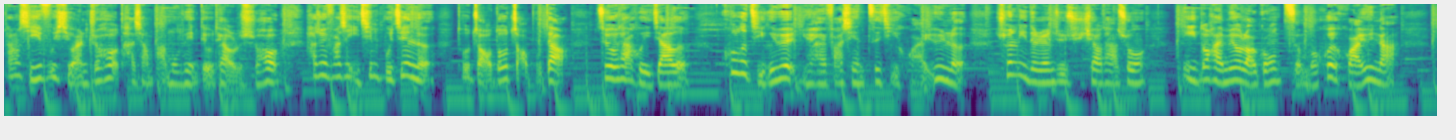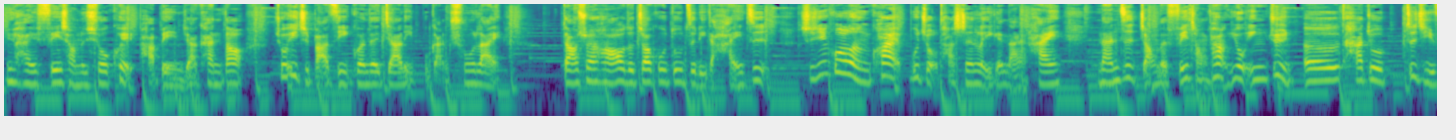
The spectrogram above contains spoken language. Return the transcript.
当洗衣服洗完之后，她想把木片丢掉的时候，她却发现已经不见了，都找都找不到。最后，她回家了。过了几个月，女孩发现自己怀孕了。村里的人就取笑她说：“你都还没有老公，怎么会怀孕呢？”女孩非常的羞愧，怕被人家看到，就一直把自己关在家里，不敢出来。打算好好的照顾肚子里的孩子。时间过得很快，不久她生了一个男孩。男子长得非常胖又英俊，而她就自己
